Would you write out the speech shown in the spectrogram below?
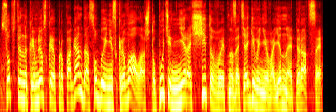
Собственно, кремлевская пропаганда особо и не скрывала, что Путин не рассчитывает на затягивание военной операции.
